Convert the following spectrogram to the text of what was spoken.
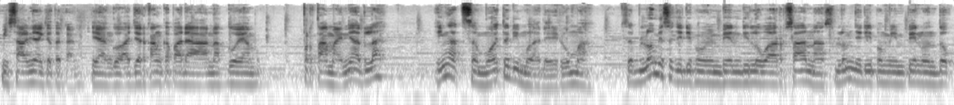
misalnya gitu kan. Yang gue ajarkan kepada anak gue yang pertama ini adalah ingat semua itu dimulai dari rumah. Sebelum bisa jadi pemimpin di luar sana sebelum jadi pemimpin untuk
